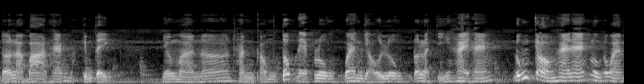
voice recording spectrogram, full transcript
Đó là 3 tháng bạc kiếm tiền. Nhưng mà nó thành công tốt đẹp luôn quan dội luôn. Đó là chỉ hai tháng. Đúng tròn hai tháng luôn các bạn.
